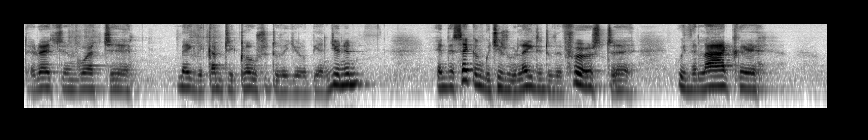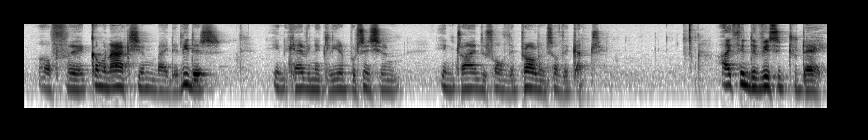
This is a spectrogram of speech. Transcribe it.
direction which uh, make the country closer to the European Union, and the second, which is related to the first, uh, with the lack uh, of uh, common action by the leaders in having a clear position in trying to solve the problems of the country. I think the visit today,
